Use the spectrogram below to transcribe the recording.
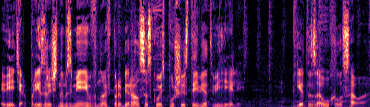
Ветер призрачным змеем вновь пробирался сквозь пушистые ветви ели. Где-то заухала сова.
